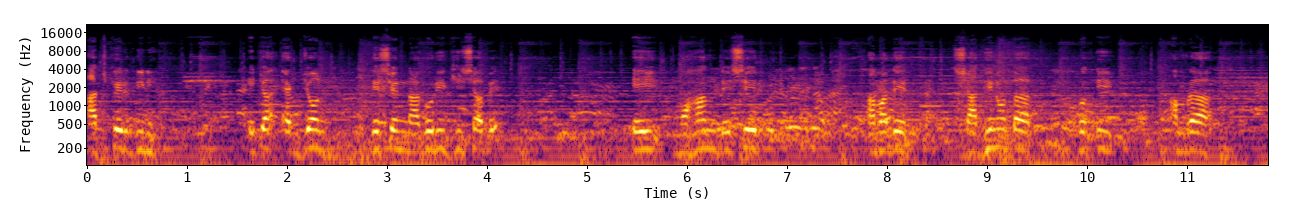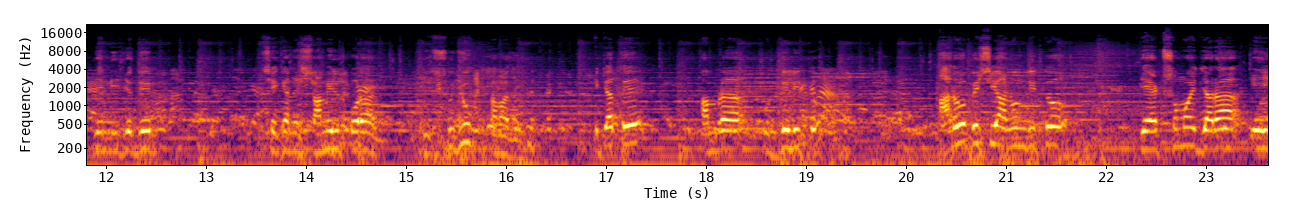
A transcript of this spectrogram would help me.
আজকের দিনে এটা একজন দেশের নাগরিক হিসাবে এই মহান দেশের আমাদের স্বাধীনতার প্রতি আমরা যে নিজেদের সেখানে সামিল করার সুযোগ আমাদের। এটাতে আমরা উদ্বেলিত, আরও বেশি আনন্দিত যে এক সময় যারা এই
